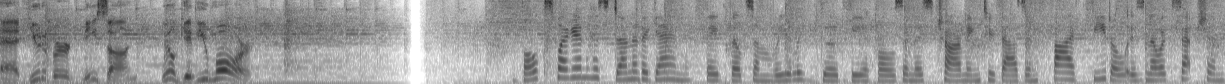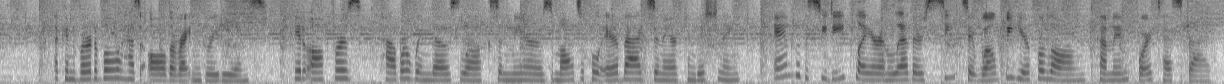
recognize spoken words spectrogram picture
At Hudiburg Nissan, we'll give you more. Volkswagen has done it again. They've built some really good vehicles, and this charming 2005 Beetle is no exception. A convertible has all the right ingredients. It offers power windows, locks and mirrors, multiple airbags and air conditioning, and with a CD player and leather seats, it won't be here for long. Come in for a test drive.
